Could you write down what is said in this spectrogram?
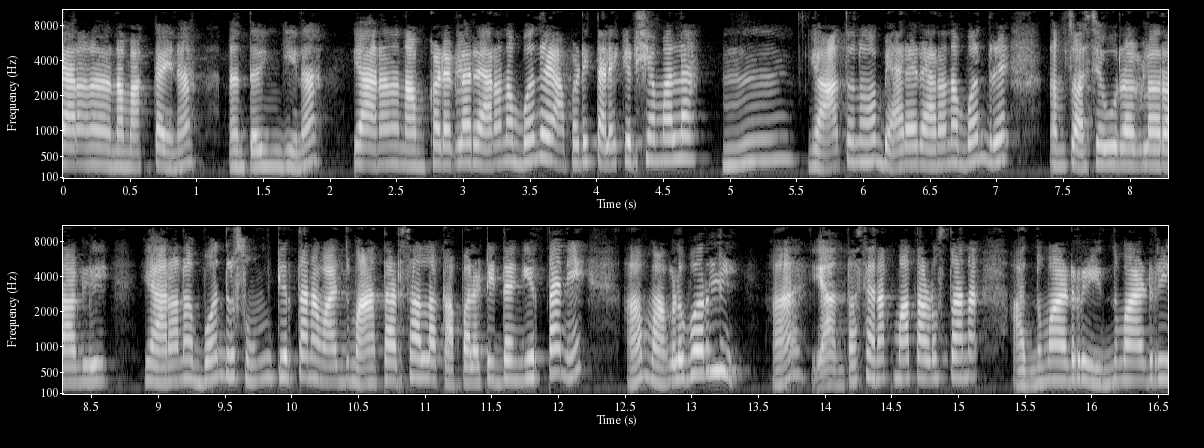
ಯಾರ ನಮ್ಮ ಅಕ್ಕಯ್ಯನ, ನನ್ನ ತಂಗಿನ? ಯಾರ ನಮ್ಮ ಕಡೆಗ್ಲಾರ ಯಾರನ ಬಂದ್ರೆ ಆ ಪಡಿ ತಲೆ ಕೆಡಿಸಮಲ್ಲ ಹ್ಮ್, ಯಾತನ ಬೇರೆ ಯಾರನ ಬಂದ್ರೆ ನಮ್ಮ ಸೊಸೆ ಊರಾಗ್ಲಾರಾಗ್ಲಿ ಯಾರನ ಬಂದ್ರೆ ಸುಮ್ಕಿರ್ತಾನ, ಅದ್ ಮಾತಾಡ್ಸಲ್ಲ, ಕಪಾಲಟ್ಟಿದ್ದಂಗೆ ಇರ್ತಾನೆ. ಆ ಮಗಳು ಬರ್ಲಿ, ಆ, ಎಂತ ಸೆನಕ್ ಮಾತಾಡಿಸ್ತಾನ? ಅದ್ನ ಮಾಡ್ರಿ ಇದ್ ಮಾಡ್ರಿ,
